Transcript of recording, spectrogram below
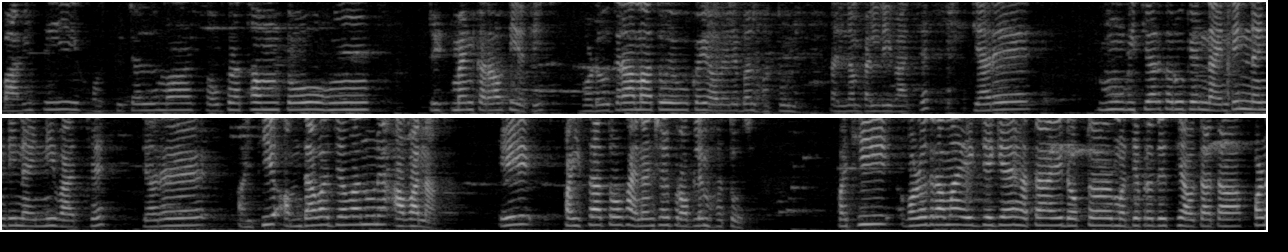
બાવીસી હોસ્પિટલમાં સૌપ્રથમ તો હું ટ્રીટમેન્ટ કરાવતી હતી. વડોદરામાં તો એવું કંઈ અવેલેબલ હતું નહીં. પહેલાં પહેલી વાત છે. જ્યારે હું વિચાર કરું કે નાઇન્ટીન નાઇન્ટી નાઇનની વાત છે, ત્યારે અહીંથી અમદાવાદ જવાનું ને આવવાના એ પૈસા તો ફાઇનાન્શિયલ પ્રોબ્લેમ હતો જ. પછી વડોદરામાં એક જગ્યાએ હતા એ ડૉક્ટર મધ્યપ્રદેશથી આવતા હતા, પણ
